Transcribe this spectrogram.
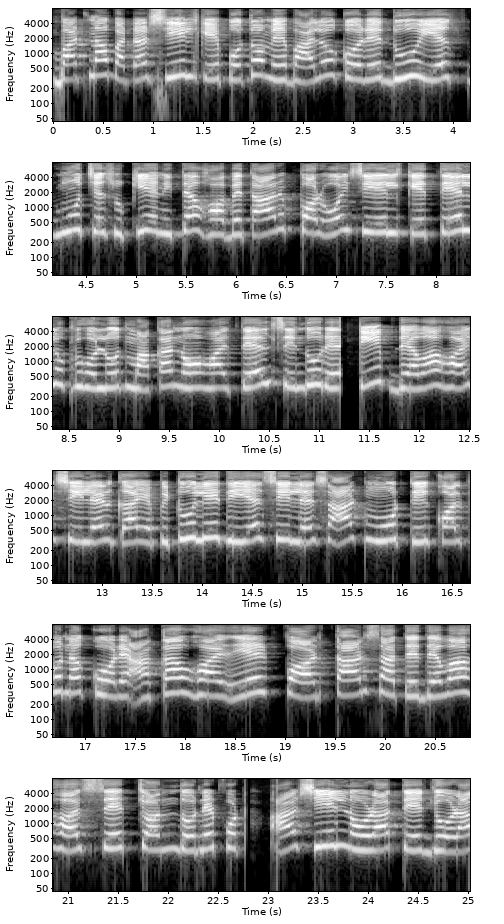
বাটনা বাটার শিলকে প্রথমে ভালো করে ধুয়ে মুছে শুকিয়ে নিতে হবে। তারপর ওই শিলকে তেল হলুদ মাখানো হয়। তেল সিঁদুরে টিপ দেওয়া হয় শিলের গায়ে। পিটুলি দিয়ে শিলের ষাট মূর্তি কল্পনা করে আঁকা হয়। এরপর তার সাথে দেওয়া হয় শ্বেত চন্দনের ফোঁটা। আর শিল নোড়াতে জোড়া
